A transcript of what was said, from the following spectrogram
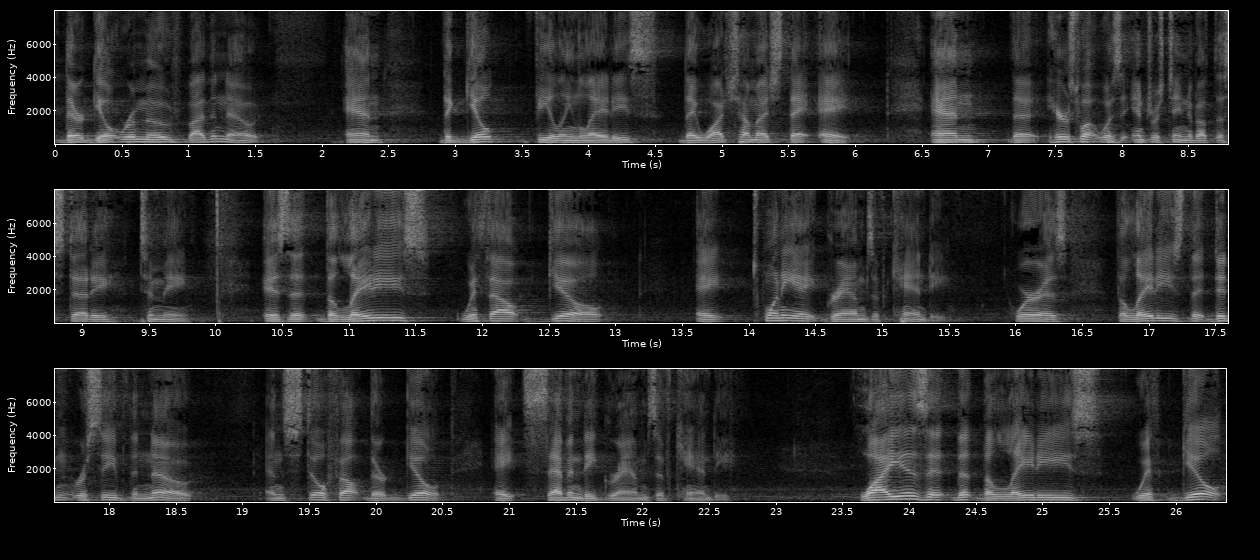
their guilt removed by the note and the guilt feeling ladies, they watched how much they ate. And the, here's what was interesting about the study to me is that the ladies without guilt ate 28 grams of candy, whereas the ladies that didn't receive the note and still felt their guilt ate 70 grams of candy. Why is it that the ladies with guilt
